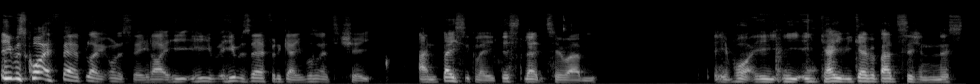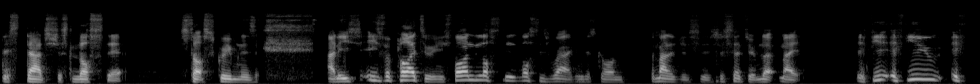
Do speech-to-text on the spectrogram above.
he was quite a fair bloke, honestly. Like he he he was there for the game, he wasn't there to cheat, and basically this led to um, he, what he, he he gave he gave a bad decision, and this this dad's just lost it, starts screaming his, and he's he's replied to him. He's finally lost his, lost his rag and just gone. The manager just just said to him, "Look, mate, if you if you if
